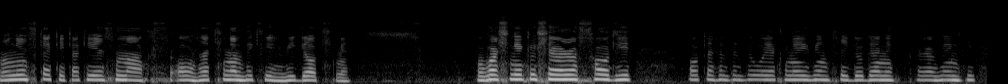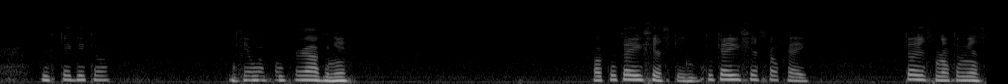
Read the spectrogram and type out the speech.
No niestety, taki jest max. O, zaczyna być już widoczne. Właśnie tu się rozchodzi o to, żeby było jak najwięcej dodanych krawędzi i wtedy to działa poprawnie. O tutaj już jest, tutaj już jest ok. To jest natomiast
